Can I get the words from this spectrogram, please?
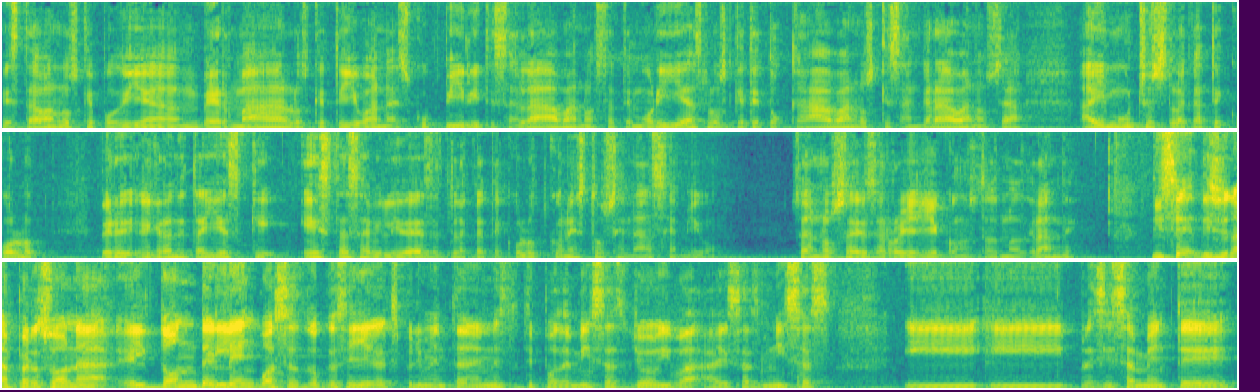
Estaban los que podían ver mal, los que te iban a escupir y te salaban, o hasta te morías, los que te tocaban, los que sangraban, o sea, hay muchos Tlacatecolot. Pero el gran detalle es que estas habilidades de Tlacatecolot con esto se nace, amigo. O sea, no se desarrolla ya cuando estás más grande. Dice, dice una persona, el don de lenguas es lo que se llega a experimentar en este tipo de misas. Yo iba a esas misas y, y precisamente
